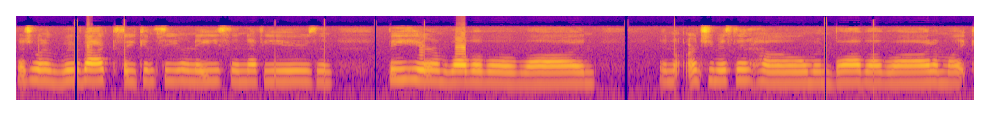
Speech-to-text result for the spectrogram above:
don't you want to move back so you can see your niece and nephews and be here and blah, blah, blah, blah. And and aren't you missing home and blah blah blah and I'm like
